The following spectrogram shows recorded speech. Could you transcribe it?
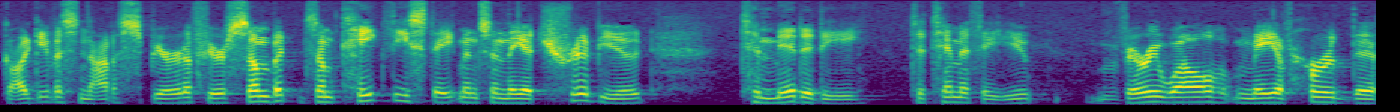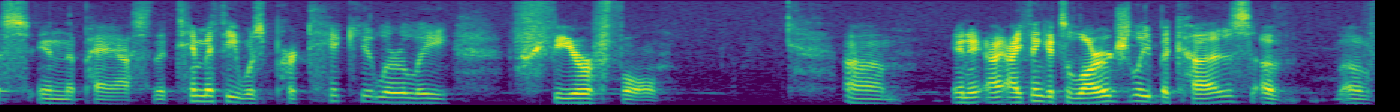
God gave us not a spirit of fear, some, but, some take these statements and they attribute timidity to Timothy. You very well may have heard this in the past, that Timothy was particularly fearful. Um, and it, I think it's largely because of, of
